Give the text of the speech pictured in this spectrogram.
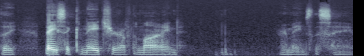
The basic nature of the mind remains the same.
